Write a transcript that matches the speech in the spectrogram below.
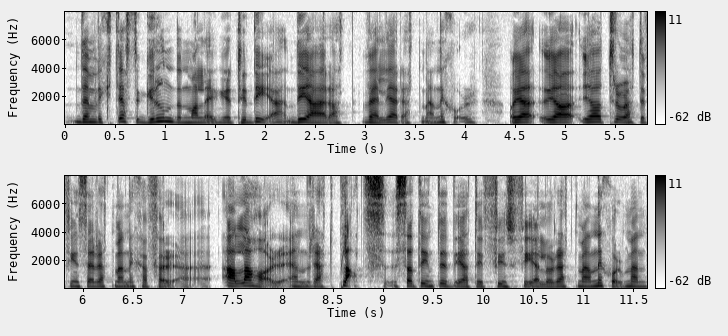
den viktigaste grunden man lägger till det, det är att välja rätt människor. Och jag, jag, jag tror att det finns en rätt människa för eh, alla har en rätt plats. Så att det är inte det att det finns fel och rätt människor, men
